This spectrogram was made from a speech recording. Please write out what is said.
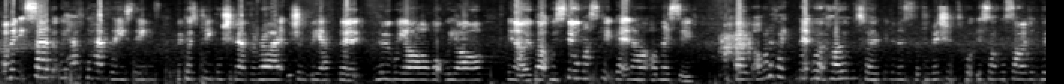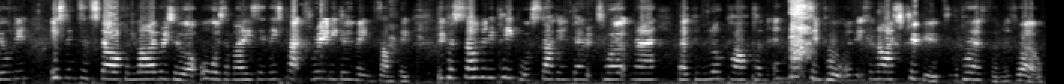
I mean, it's sad that we have to have these things because people should have the right, we shouldn't be after who we are, what we are, you know, but we still must keep getting out our message. Um, I want to thank Network Homes for giving us the permission to put this on the side of the building. Islington staff and libraries who are always amazing. These plaques really do mean something because so many people are studying Derek's work now. They can look up and, and that's important. It's a nice tribute to the person as well.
